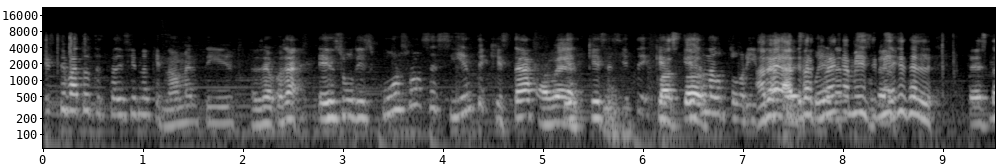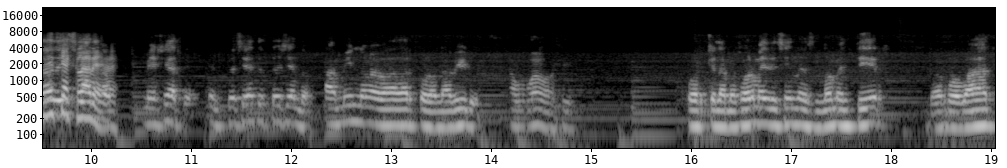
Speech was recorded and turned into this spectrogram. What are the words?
este vato te está diciendo que no mentir. O sea, en su discurso se siente que está, que, se siente que, es una autoridad. A ver, a ver, venga, me dices el... Te está diciendo, aclare. Fíjate, el presidente está diciendo, a mí no me va a dar coronavirus. A huevo, sí. Porque la mejor medicina es no mentir, no robar,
